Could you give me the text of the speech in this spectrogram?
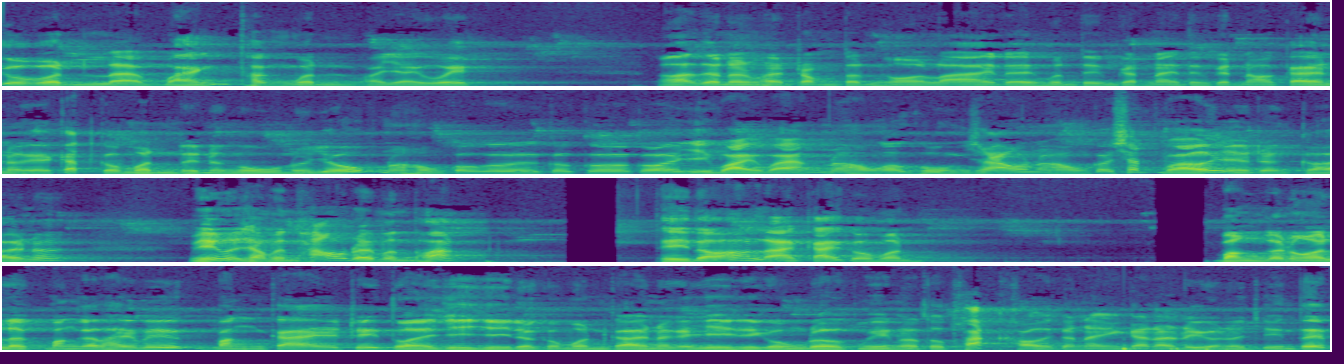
của mình là bản thân mình phải giải quyết. Đó, cho nên phải trầm tĩnh ngồi lại để mình tìm cách này, tìm cách nọ. Kể nói cái cách của mình thì nó ngu, nó dốt, nó không có có có có cái gì bài bản, nó không có khuôn sáo, nó không có sách vở gì trên kệ nó. Miễn là sao mình tháo để mình thoát. Thì đó là cái của mình bằng cái nội lực, bằng cái thấy biết bằng cái trí tuệ gì gì đó của mình, kể nó cái gì thì cũng được. Miễn là tôi thoát khỏi cái này, cái đã đi rồi nói chuyện tiếp.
